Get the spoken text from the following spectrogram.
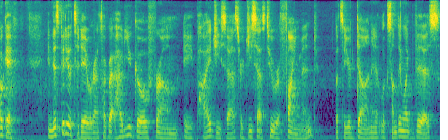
Okay, in this video today we're going to talk about how do you go from a PyGSAS or GSAS-II refinement, let's say you're done and it looks something like this,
